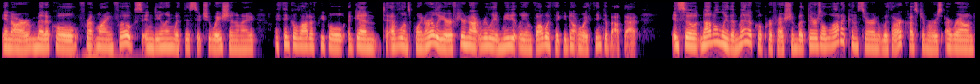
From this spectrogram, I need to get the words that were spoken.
in our medical frontline folks in dealing with this situation. And I, I think a lot of people, again, to Evelyn's point earlier, if you're not really immediately involved with it, you don't really think about that. And so not only the medical profession, but there's a lot of concern with our customers around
